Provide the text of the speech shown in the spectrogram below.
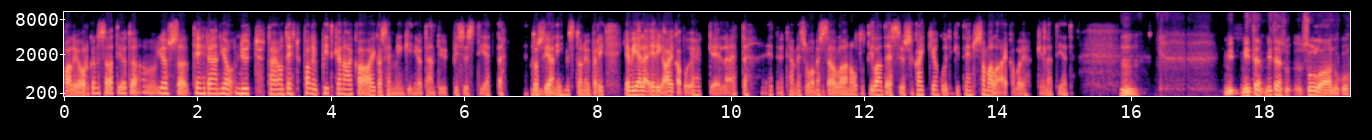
paljon organisaatioita, jossa tehdään jo nyt tai on tehty paljon pitkän aikaa aikaisemminkin jo tämän tyyppisesti, että, että tosiaan mm. ihmiset on ympäri ja vielä eri aikavyöhykkeillä, että, että nythän me Suomessa ollaan oltu tilanteessa, jossa kaikki on kuitenkin tehnyt samalla aikavyöhykkeellä tietä. Mm. Miten, miten sulla Anu, kun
